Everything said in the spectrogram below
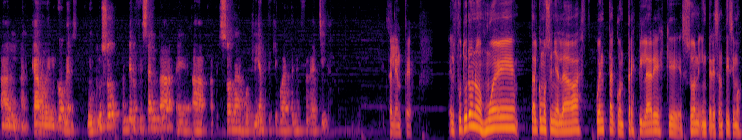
al, al carro de e-commerce, o incluso también ofrecerla eh, a, a, personas o clientes que puedan tener fuera de Chile. Excelente. El futuro nos mueve, tal como señalabas, cuenta con tres pilares que son interesantísimos.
